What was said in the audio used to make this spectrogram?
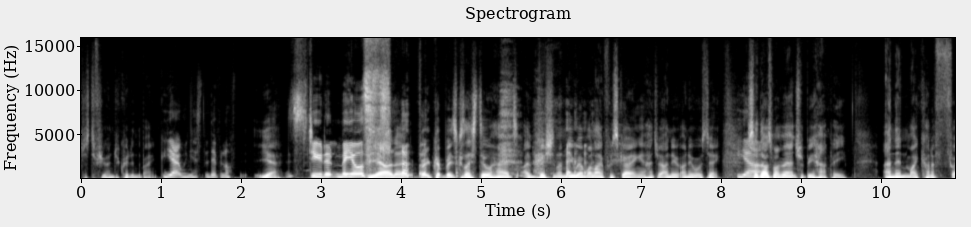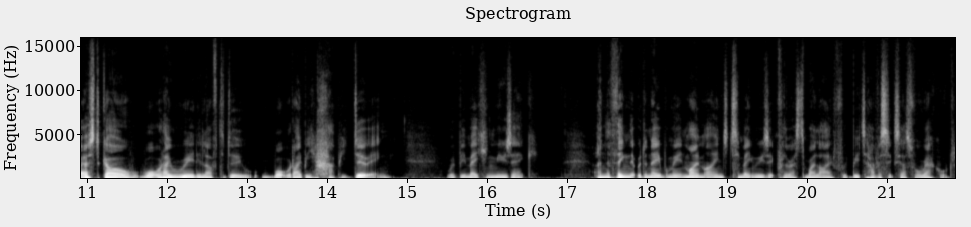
just a few hundred quid in the bank. Yeah. When you're living off Yeah. student meals. Yeah, I know, but, but it's because I still had ambition. I knew where my life was going. I had, I knew, I knew what I was doing. yeah. So that was my mantra: be happy. And then my kind of first goal: what would I really love to do? What would I be happy doing? Would be making music. And the thing that would enable me, in my mind, to make music for the rest of my life would be to have a successful record,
